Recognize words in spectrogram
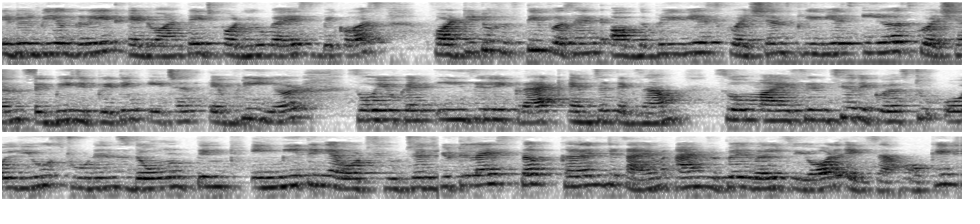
It will be a great advantage for you guys because 40 to 50 percent of the previous questions previous years questions will be repeating each and every year. So you can easily crack EAMCET exam. So my sincere request to all you students don't think anything about future. Utilize the current time and prepare well for your exam okay?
